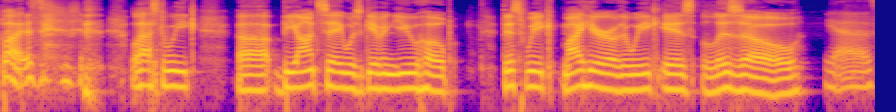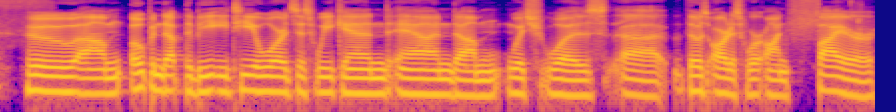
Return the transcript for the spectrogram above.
But last week, uh, Beyonce was giving you hope. This week, my hero of the week is Lizzo. Yes. Who um, opened up the BET Awards this weekend, and um, which was uh, those artists were on fire.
